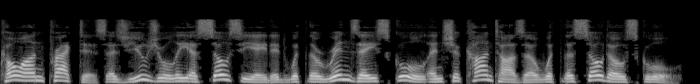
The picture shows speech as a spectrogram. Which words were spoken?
koan practice is usually associated with the Rinzai school and Shikantaza with the Soto school.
